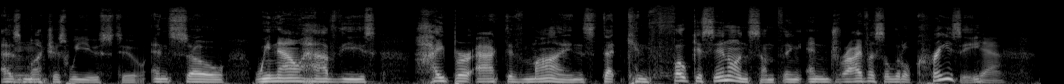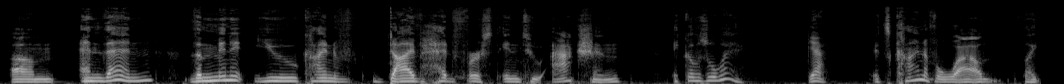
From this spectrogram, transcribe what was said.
as much as we used to. And so we now have these hyperactive minds that can focus in on something and drive us a little crazy. Yeah. um, and then the minute you kind of dive headfirst into action it goes away. Yeah. it's kind of a wild like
